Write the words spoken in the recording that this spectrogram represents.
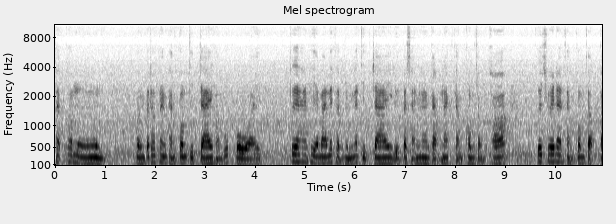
ทราบข้อมูล ผลกระทบทางสังคมจิตใจของผู้ป่วย เพื่อให้พยาบาลได้สนับสนุนด้านจิตใจ หรือประสานงานกับนักสังคมสงเคราะห์ พื่อช่วยด้านสังคมต่อไป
